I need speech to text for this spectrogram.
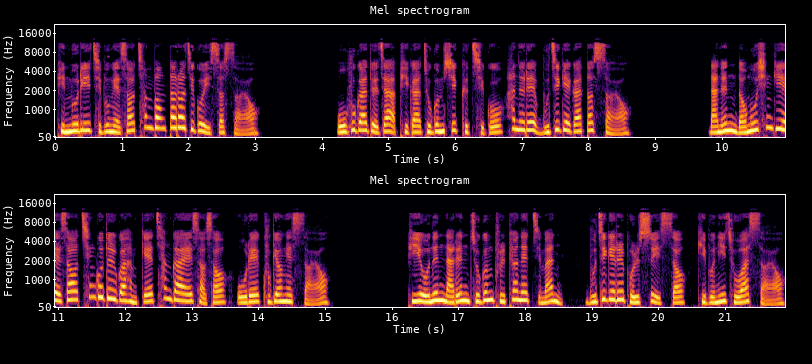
빗물이 지붕에서 첨벙 떨어지고 있었어요. 오후가 되자 비가 조금씩 그치고 하늘에 무지개가 떴어요. 나는 너무 신기해서 친구들과 함께 창가에 서서 오래 구경했어요. 비 오는 날은 조금 불편했지만 무지개를 볼 수 있어 기분이 좋았어요.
